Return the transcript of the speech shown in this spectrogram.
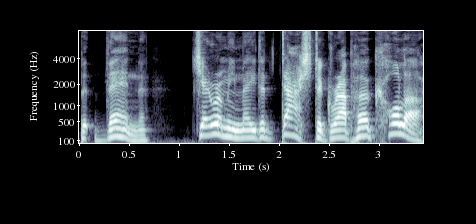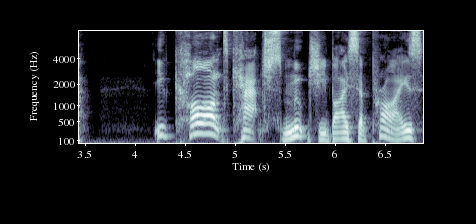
But then Jeremy made a dash to grab her collar. You can't catch Smoochie by surprise.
